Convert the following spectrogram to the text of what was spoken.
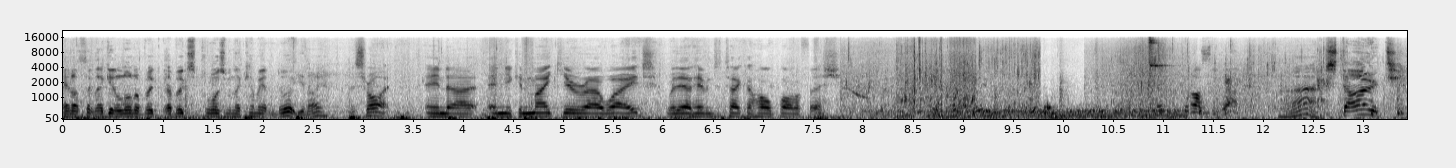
and I think they get a lot of big, a big surprise when they come out and do it. You know. That's right. And uh, and you can make your uh, wage without having to take a whole pile of fish. Ah. Stoked. Get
